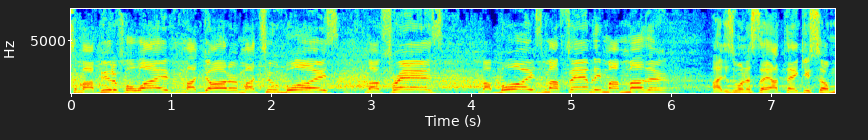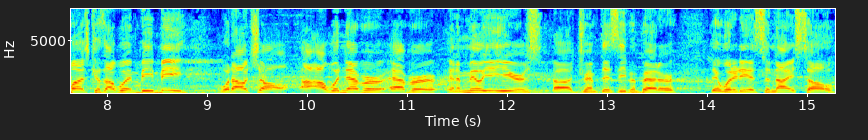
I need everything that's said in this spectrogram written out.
To my beautiful wife, my daughter, my two boys, my friends, my boys, my family, my mother. I just want to say I thank you so much because I wouldn't be me without y'all. I would never, ever in a million years uh, dreamt this even better than what it is tonight. So,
